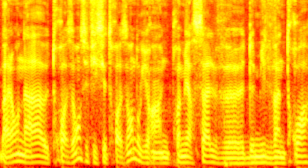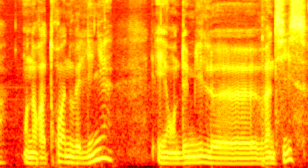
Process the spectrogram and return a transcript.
Bah là, on a euh, trois ans, c'est fixé trois ans, donc il y aura une première salve 2023, on aura trois nouvelles lignes. Et en 2026,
